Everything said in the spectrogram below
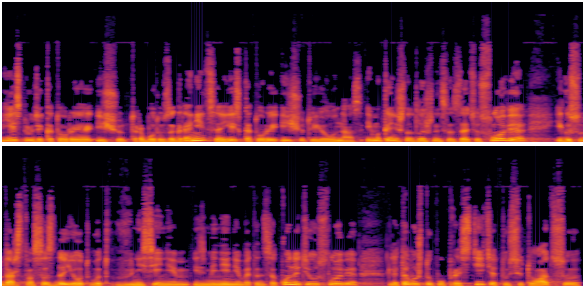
Есть люди, которые ищут работу за границей, а есть, которые ищут ее у нас. И мы, конечно, должны создать условия, и государство создает вот внесением изменений в этот закон эти условия для того, чтобы упростить эту ситуацию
